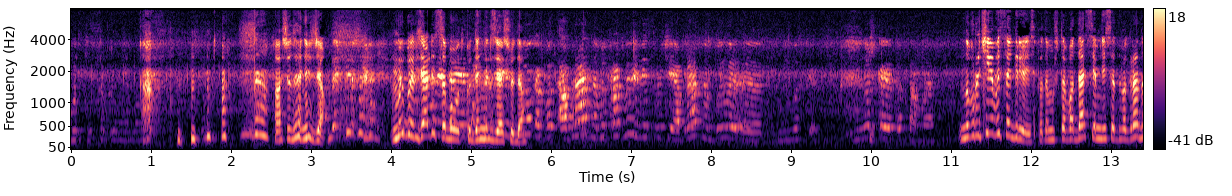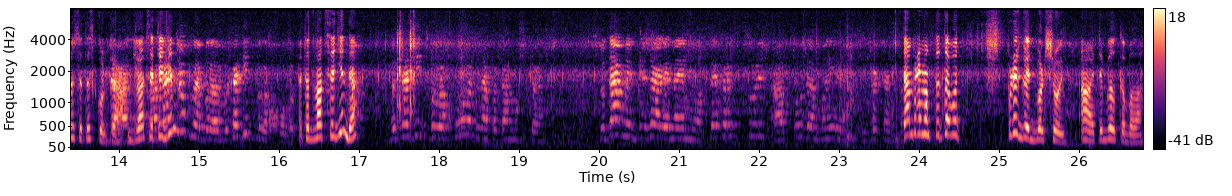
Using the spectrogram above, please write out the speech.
водки с собой не было. А сюда нельзя. Мы бы взяли с собой вот куда нельзя сюда. Сколько? Вот обратно, мы проплыли весь ручей, обратно было э, немножко, немножко это самое. Но в ручье вы согрелись, потому что вода 72 градуса, это сколько? Да, нет, 21? вода теплая была, выходить было холодно. Это 21, да? Выходить было холодно, потому что туда мы бежали на эмоциях Ростуль, а оттуда мы уже как бы... Там прямо кто-то вот прыгает большой. А, это белка была.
